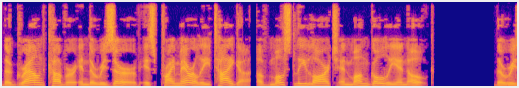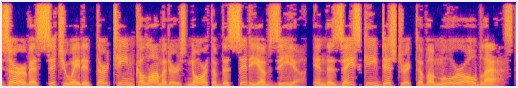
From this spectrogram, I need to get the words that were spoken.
The ground cover in the reserve is primarily taiga, of mostly larch and Mongolian oak. The reserve is situated 13 kilometers north of the city of Zeya, in the Zeysky district of Amur Oblast.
